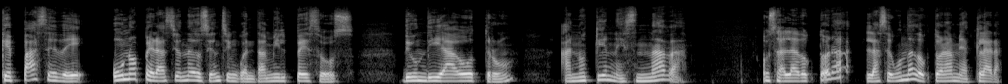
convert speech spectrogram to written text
que pase de una operación de 250 mil pesos de un día a otro a no tienes nada. O sea, la doctora, la segunda doctora me aclara,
